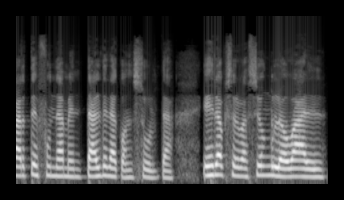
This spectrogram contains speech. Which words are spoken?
parte fundamental de la consulta. Es la observación global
